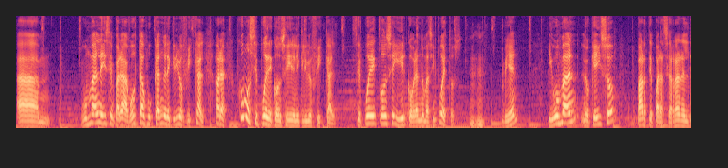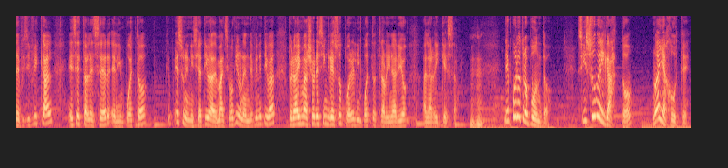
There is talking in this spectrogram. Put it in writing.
a Guzmán le dicen, pará, vos estás buscando el equilibrio fiscal. Ahora, ¿cómo se puede conseguir el equilibrio fiscal? Se puede conseguir cobrando más impuestos. Bien. Y Guzmán lo que hizo, parte para cerrar el déficit fiscal, es establecer el impuesto, que es una iniciativa de máximo quiero en definitiva, pero hay mayores ingresos por el impuesto extraordinario a la riqueza. Después el otro punto. Si sube el gasto, no hay ajuste.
